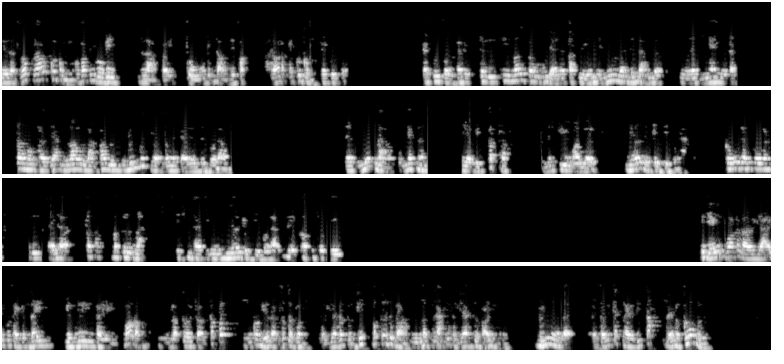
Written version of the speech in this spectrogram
Vậy là rốt ráo cuối cùng của pháp lý vô vi là phải trụ đỉnh đầu niệm Phật. Đó là cái cuối cùng. Cái cuối cùng. Cái cuối cùng là từ khi mới tu cũng vậy, là tập luyện thì muốn lên đỉnh đạo được. Người là chỉ ngay người ta. Trong một thời gian lâu làm pháp luân cho đúng mức rồi, nó mới chạy lên trên bộ đầu. Nên lúc nào cũng nhắc lên, nhờ việc cấp tập nên kêu mọi người nhớ đến trình trình của đạo cố gắng cố gắng. Xảy ra cấp bất, bất cứ lúc nào thì chúng ta chỉ nhớ trường trình một đạo để có cái chỗ đi. Như vậy qua cái lời giải của thầy gần đây dường như thầy báo động là cơ trời cấp bách có nghĩa là rất là gần. Thời gian rất cần thiết bất cứ lúc nào nó khác cái thời gian tôi hỏi như vậy đúng như vậy phải thử cách này là đi tắt để mà cứu người.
